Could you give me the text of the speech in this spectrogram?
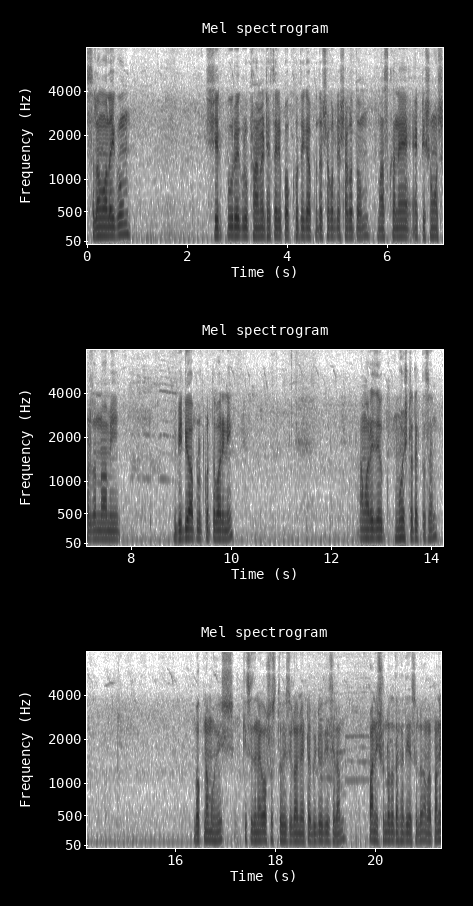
আসসালামু আলাইকুম। শেরপুর এগ্রুপ ফার্মেট হ্যাচারির পক্ষ থেকে আপনাদের সকলকে স্বাগতম। মাঝখানে একটি সমস্যার জন্য আমি ভিডিও আপলোড করতে পারিনি। আমার এই যে মহিষটা দেখতেছেন, বকনা মহিষ, কিছুদিন আগে অসুস্থ হয়েছিল, আমি একটা ভিডিও দিয়েছিলাম। পানি শূন্যতা দেখা দিয়েছিল। আমরা পানি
